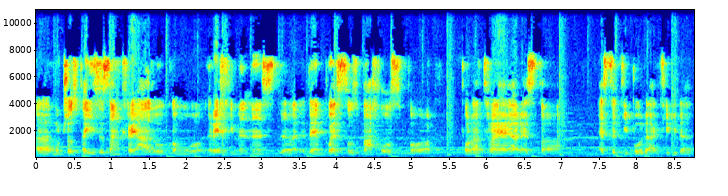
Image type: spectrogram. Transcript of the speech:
Uh, muchos países han creado como regímenes de, de impuestos bajos por por atraer esta, este tipo de actividad.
